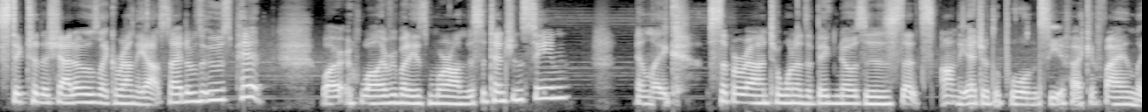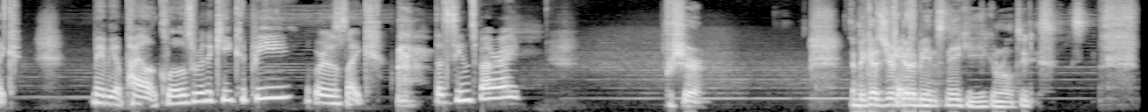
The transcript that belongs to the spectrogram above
stick to the shadows, like around the outside of the ooze pit, while while everybody's more on this attention scene, and like slip around to one of the big noses that's on the edge of the pool and see if I can find like maybe a pile of clothes where the key could be, or is like that seems about right. For sure. And because you're Okay. good at being sneaky, you can roll two d6.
